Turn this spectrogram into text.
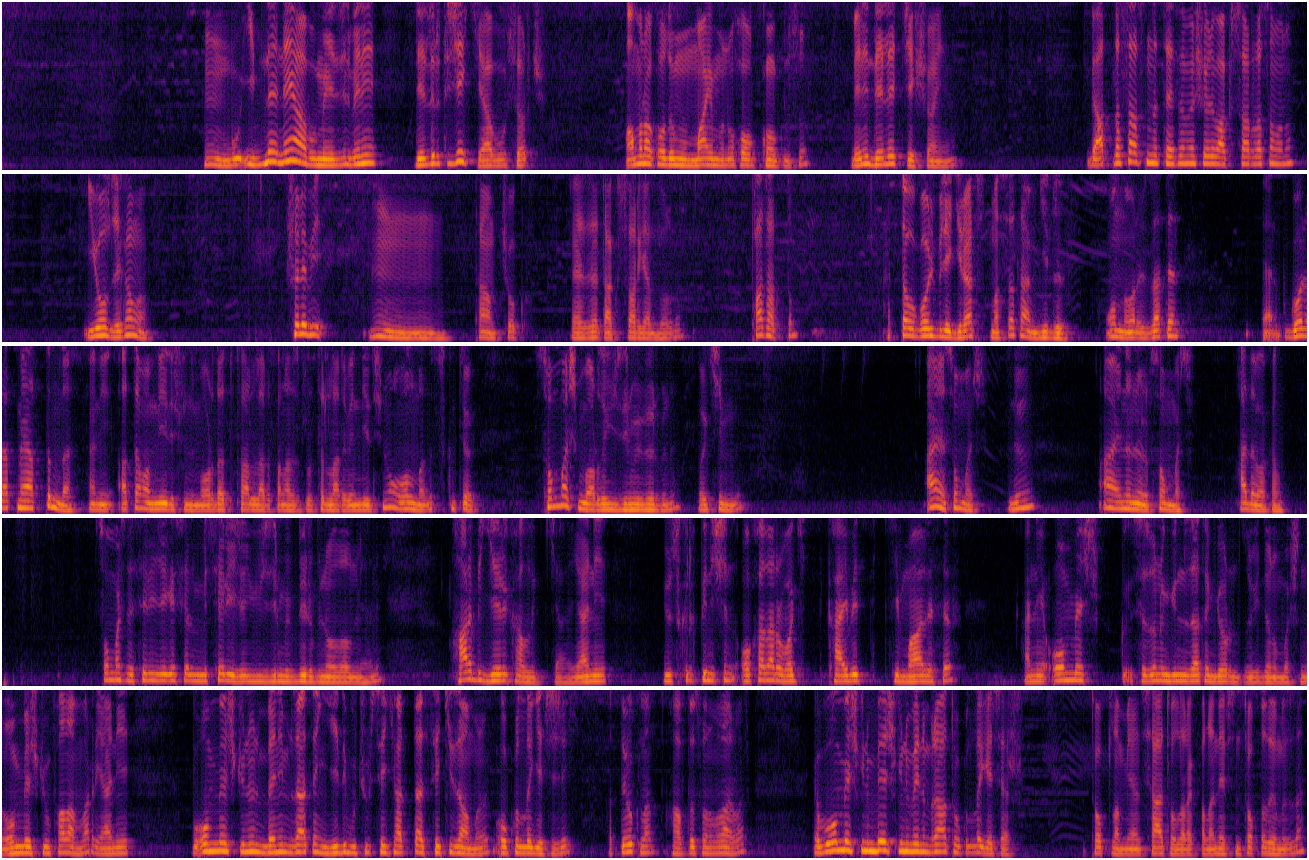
Hmm, bu ibne ne ya bu menzil beni delirtecek ya bu search. Amına kodumun maymunu Hong Konglusu. Beni deli edecek şu an ya. Bir atlasa aslında tepeme şöyle bir aksesuarlasam onu. İyi olacak ama. Şöyle bir hmm, tamam çok rezalet aksesuar geldi oradan. Pas attım. Hatta o gol bile girer tutmazsa tamam girdi. On numara zaten yani gol atmaya attım da hani atamam diye düşündüm. Orada tutarlar falan zıplatırlar beni diye düşündüm ama olmadı. Sıkıntı yok. Son maç mı vardı 121 bini? Bakayım bir. Aynen son maç. Değil mi? Aynen öyle son maç. Hadi bakalım. Son maçta serice geçelim bir serice 121 bin olalım yani. Harbi geri kaldık ya. Yani 140 bin için o kadar vakit kaybettik ki maalesef. Hani 15 sezonun günü zaten gördünüz videonun başında. 15 gün falan var. Yani bu 15 günün benim zaten 7,5 8 hatta 8 amını okulda geçecek. Hatta yok lan hafta sonular var. Ya bu 15 günün 5 günü benim rahat okulda geçer. Toplam yani saat olarak falan hepsini topladığımızda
